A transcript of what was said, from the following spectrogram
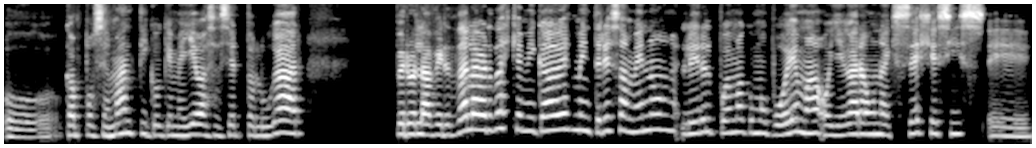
o campo semántico que me lleva a cierto lugar. Pero la verdad, la verdad es que a mí cada vez me interesa menos leer el poema como poema o llegar a una exégesis eh,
